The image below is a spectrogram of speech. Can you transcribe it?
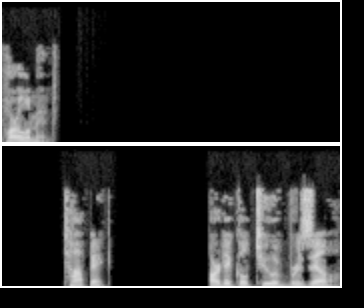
Parliament Article 2 of Brazil's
